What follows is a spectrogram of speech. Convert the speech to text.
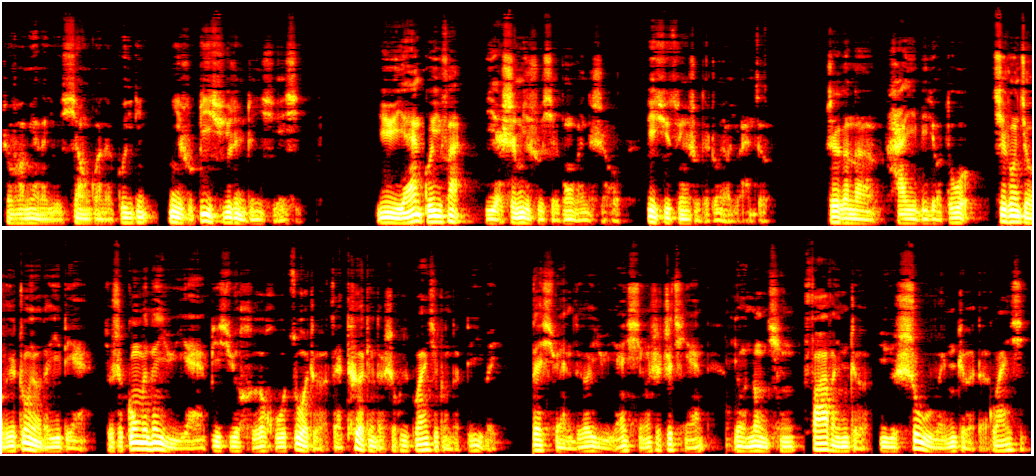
这方面呢有相关的规定，秘书必须认真学习。语言规范也是秘书写公文的时候必须遵守的重要原则。这个呢含义比较多，其中较为重要的一点。就是公文的语言必须合乎作者在特定的社会关系中的地位。在选择语言形式之前，要弄清发文者与受文者的关系。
